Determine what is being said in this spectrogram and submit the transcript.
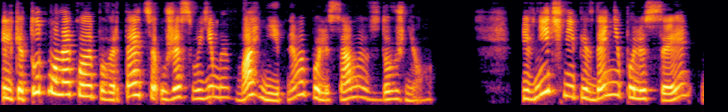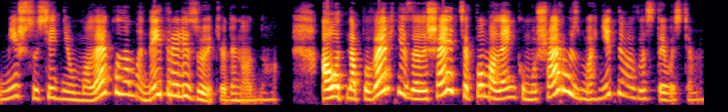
тільки тут молекули повертаються уже своїми магнітними полюсами вздовж нього. Північні і південні полюси між сусідніми молекулами нейтралізують один одного, а от на поверхні залишається по маленькому шару з магнітними властивостями.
